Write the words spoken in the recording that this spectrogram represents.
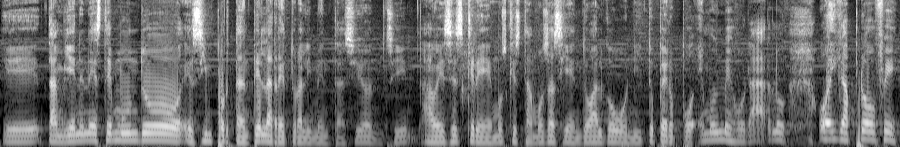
Eh, también en este mundo es importante la retroalimentación. ¿sí? A veces creemos que estamos haciendo algo bonito, pero podemos mejorarlo. Oiga, profe,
